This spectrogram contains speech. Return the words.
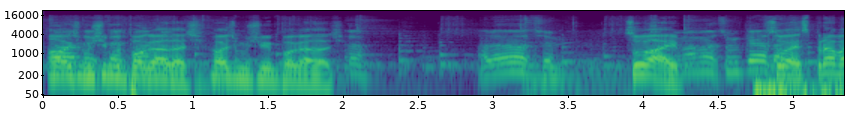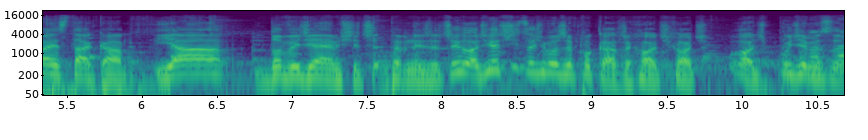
Co chodź, musimy chcesz, pogadać, chodź, musimy pogadać. Ale o czym? Słuchaj, czym. Słuchaj, sprawa jest taka. Ja dowiedziałem się czy- pewnej rzeczy. Chodź, ja ci coś może pokażę. Chodź, chodź, chodź, pójdziemy sobie.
